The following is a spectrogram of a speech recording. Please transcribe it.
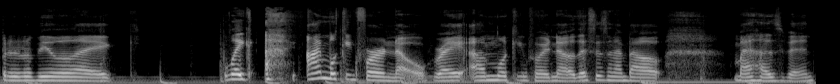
But it'll be like, like I'm looking for a no, right? I'm looking for a no. This isn't about my husband.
